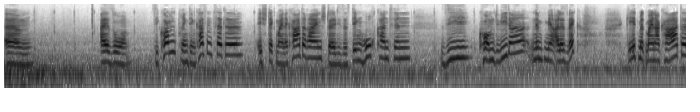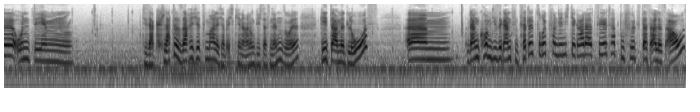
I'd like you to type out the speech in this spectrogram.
Ähm, also, sie kommt, bringt den Kassenzettel, Ich stecke meine Karte rein, stelle dieses Ding hochkant hin. Sie kommt wieder, nimmt mir alles weg, geht mit meiner Karte und dem dieser Klatte, sag ich jetzt mal, ich habe echt keine Ahnung, wie ich das nennen soll, geht damit los. Ähm, dann kommen diese ganzen Zettel zurück, von denen ich dir gerade erzählt habe. Du füllst das alles aus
